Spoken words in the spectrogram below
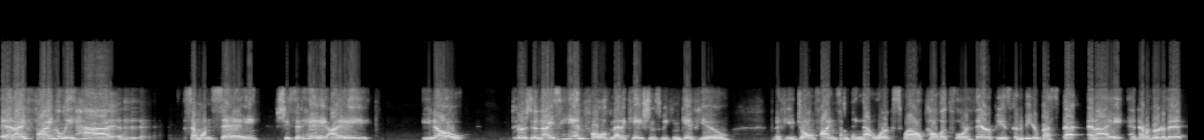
and I finally had someone say, she said, Hey, I, you know, there's a nice handful of medications we can give you. But if you don't find something that works well, pelvic floor therapy is going to be your best bet. And I had never heard of it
